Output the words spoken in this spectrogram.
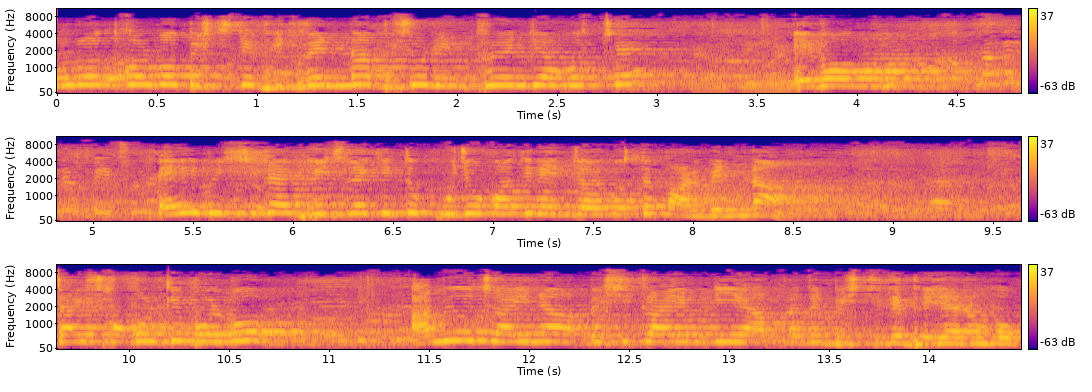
অনুরোধ করব বৃষ্টিতে ভিজবেন না ভীষণ ইনফ্লুয়েঞ্জা হচ্ছে। এবং এই বৃষ্টিটায় ভিজলে কিন্তু পুজো কদিন এনজয় করতে পারবেন না। তাই সকলকে বলব আমিও চাই না, বেশি টাইম নিয়ে আপনাদের বৃষ্টিতে ভেজানো হোক।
